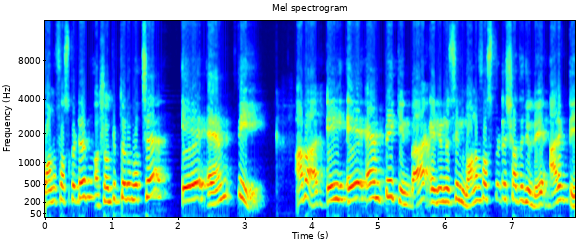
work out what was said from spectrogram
মনোফসফেটের সংক্ষিপ্ত রূপ হচ্ছে এএমপি আবার এই এএমপি কিংবা এডিনোসিন মনোফসফেটের সাথে যদি আরেকটি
